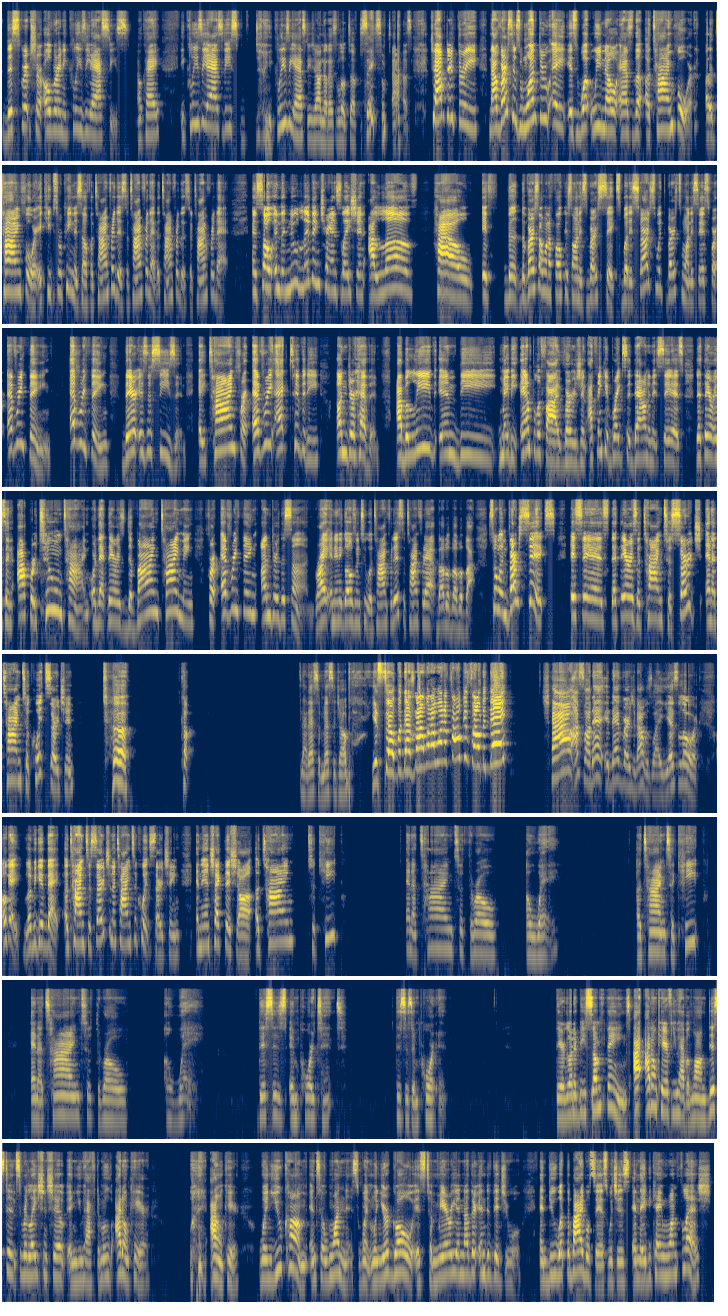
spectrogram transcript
this scripture over in Ecclesiastes. Okay. Ecclesiastes, Ecclesiastes, y'all know that's a little tough to say sometimes. Chapter three. Now, verses one through eight is what we know as the a time for, a time for. It keeps repeating itself a time for this, a time for that, a time for this, a time for that. And so in the New Living Translation, I love how if the the verse I want to focus on is verse 6, but it starts with verse 1. It says for everything everything there is a season, a time for every activity under heaven. I believe in the maybe amplified version, I think it breaks it down and it says that there is an opportune time or that there is divine timing for everything under the sun, right? And then it goes into a time for this, a time for that, blah, blah, blah, blah, blah. So in verse six, it says that there is a time to search and a time to quit searching. Now that's a message by yourself, but that's not what I want to focus on today. Child, I saw that in that version. I was like, yes, Lord. Okay, let me get back. A time to search and a time to quit searching. And then check this, y'all. A time to keep and a time to throw away. A time to keep and a time to throw away. This is important. This is important. There are going to be some things. I, I don't care if you have a long distance relationship and you have to move. I don't care. I don't care. When you come into oneness, when, when your goal is to marry another individual and do what the Bible says, which is, and they became one flesh,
